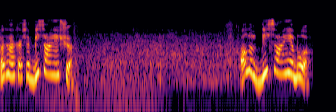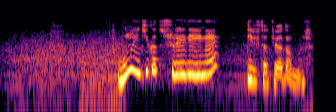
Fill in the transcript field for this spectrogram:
Bakın arkadaşlar bir saniye şu. Alın bir saniye bu. Bunun iki katı sürede yine drift atıyor adamlar.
